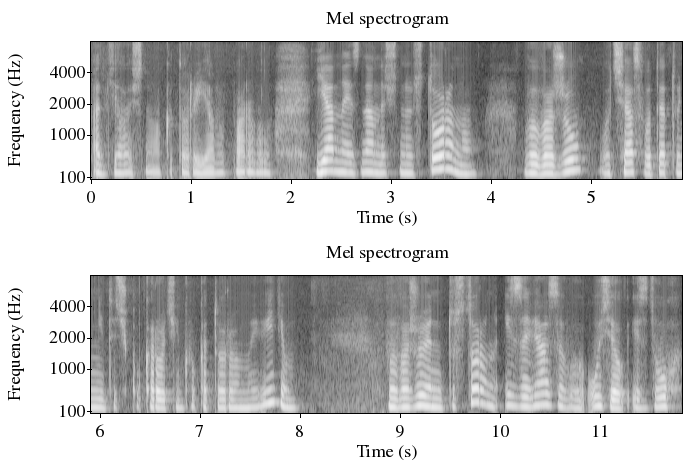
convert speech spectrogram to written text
отделочного, который я выпарывала. Я на изнаночную сторону вывожу вот сейчас вот эту ниточку коротенькую, которую мы видим. Вывожу ее на ту сторону и завязываю узел из двух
